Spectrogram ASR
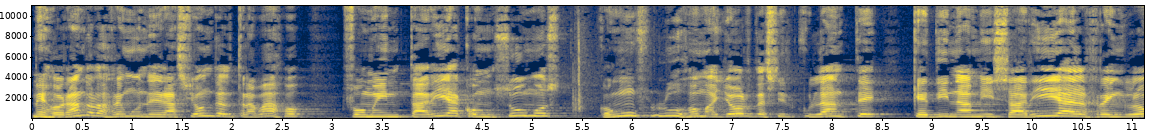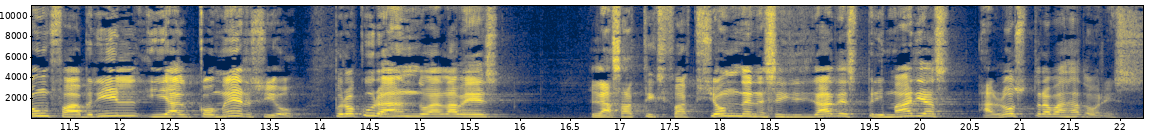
Mejorando la remuneración del trabajo fomentaría consumos con un flujo mayor de circulante que dinamizaría el renglón fabril y al comercio, procurando a la vez la satisfacción de necesidades primarias a los trabajadores.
